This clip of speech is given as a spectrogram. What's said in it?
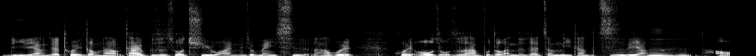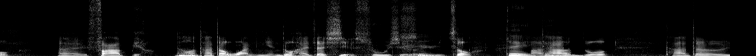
力量在推动。他他也不是说去完了就没事了，他回、嗯、回欧洲之后，他不断的在整理他的资料，嗯嗯，然后呃发表，然后他到晚年都还在写书，写了宇宙，对，把他很多他的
